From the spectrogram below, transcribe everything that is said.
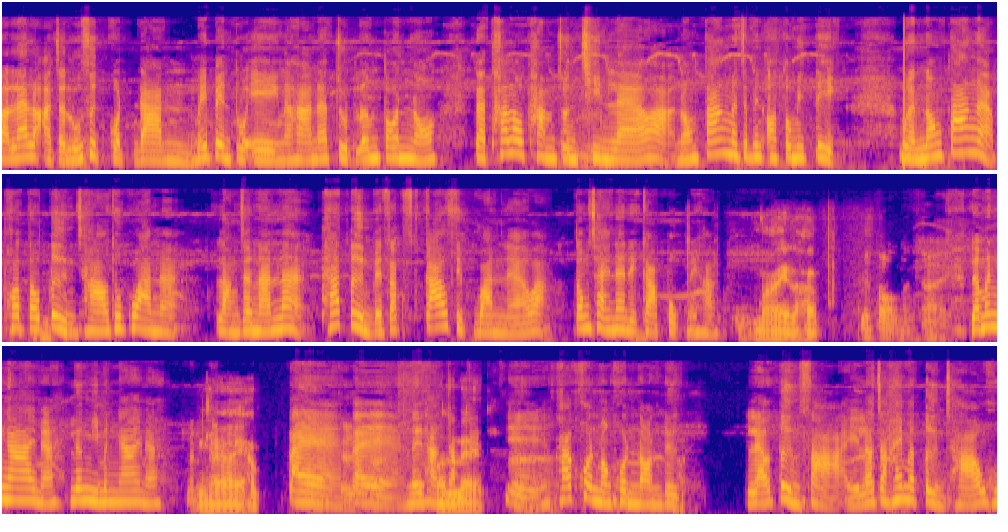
ตอนแรกเราอาจจะรู้สึกกดดัน ไม่เป็นตัวเองนะคะณจุดเริ่มต้นเนาะแต่ถ้าเราทำจนชินแล้วอะน้องตั้งมันจะเป็นออโตเมติกเหมือนน้องตั้งอะ พอเราตื่นเช้าทุกวันอะ หลังจากนั้นน่ะ ถ้าตื่นไปสักเก้าสิบวันแล้วอะต้องใช้นาฬิกาปลุกไหมคะไม่ละครับ ไม่ต้องอะใช่แล้วมันง่ายไหมเรื่องนี้มันง่ายไหมมันง่ายครับ แต่ก็เรียกว่าแต่ในทางกลับตอนแรกเอ๋ถ้าคนบางคนนอนดึก แล้วตื่นสายแล้วจะให้มาตื่นเช้าโอ้โห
